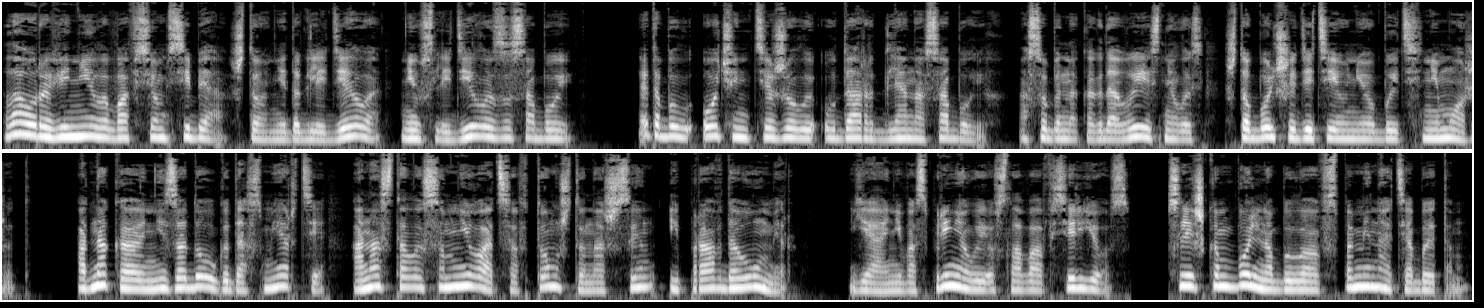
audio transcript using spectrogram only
Лаура винила во всем себя, что не доглядела, не уследила за собой. Это был очень тяжелый удар для нас обоих, особенно когда выяснилось, что больше детей у нее быть не может. Однако незадолго до смерти она стала сомневаться в том, что наш сын и правда умер. Я не воспринял ее слова всерьез. Слишком больно было вспоминать об этом.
